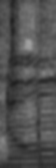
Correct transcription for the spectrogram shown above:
No.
